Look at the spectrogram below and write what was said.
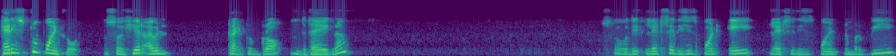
Carries two point load. So here I will try to draw the diagram. So the, let's say this is point A let's say this is point number B.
